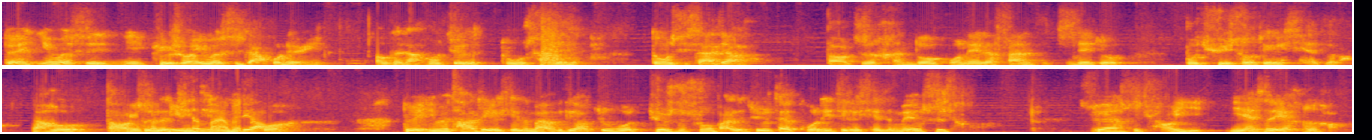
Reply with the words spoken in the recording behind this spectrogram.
对，因为是一据说因为是假货的原因。OK，然后这个毒上面的东西下架了，导致很多国内的贩子直接就不去收这个鞋子了，然后导致了今天美国，对，因为他这个鞋子卖不掉，中国就是说白了就是在国内这个鞋子没有市场了。虽然是乔伊，颜色也很好，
